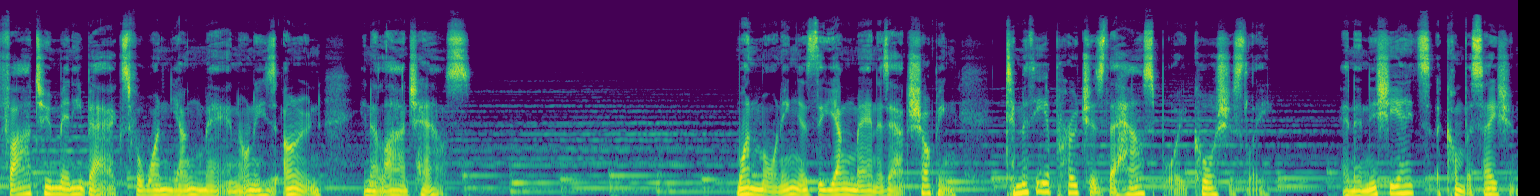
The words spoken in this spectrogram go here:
Far too many bags for one young man on his own in a large house. One morning, as the young man is out shopping, Timothy approaches the houseboy cautiously and initiates a conversation.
